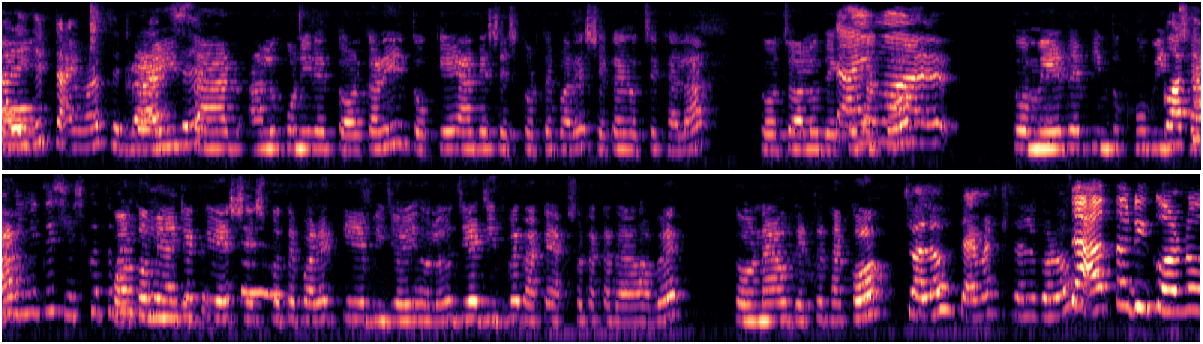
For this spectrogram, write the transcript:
আর এই যে টাইমার সেট করা রাইস আছে। আর আলু পনিরের তরকারি তো কে আগে শেষ করতে পারে সেটাই হচ্ছে খেলা। তো চলো দেখতে থাকো। টাইমার তো মেয়েদের কিন্তু খুব কত ইচ্ছা। মিনিটে শেষ করতে পারে কত কে মিনিটে আগে কে শেষ করতে পারে কে বিজয়ী হলো যে জিতবে তাকে একশো টাকা দেওয়া হবে। তো নাও দেখতে থাকো। চলো টাইমার চালু করো। তাড়াতাড়ি করো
